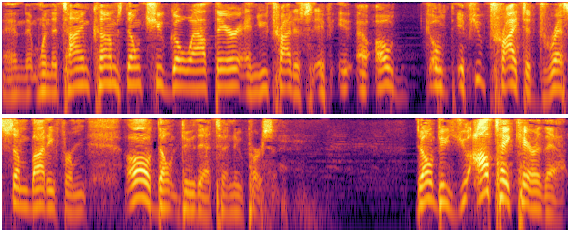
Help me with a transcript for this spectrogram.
And when the time comes, don't you go out there and you try to, if, if uh, oh, oh, if you try to dress somebody from, oh, don't do that to a new person. Don't do you. I'll take care of that.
